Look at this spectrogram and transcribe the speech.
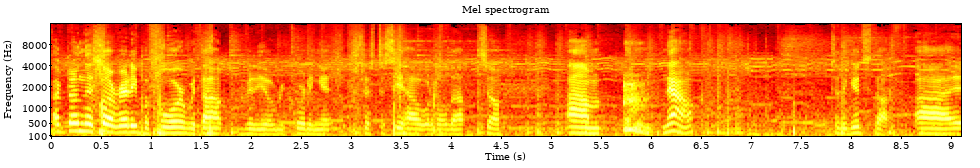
I've done this already before without video recording it, just to see how it would hold up. So um, now to the good stuff. Uh,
